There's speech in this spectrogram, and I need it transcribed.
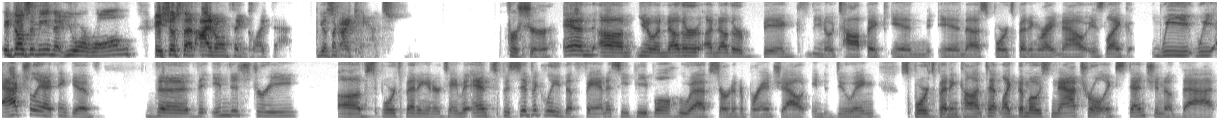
it doesn't mean that you're wrong. It's just that I don't think like that because like I can't. for sure and um you know another another big you know topic in in uh, sports betting right now is like we we actually i think of the the industry of sports betting entertainment and specifically the fantasy people who have started to branch out into doing sports betting content like the most natural extension of that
